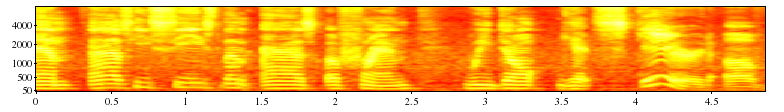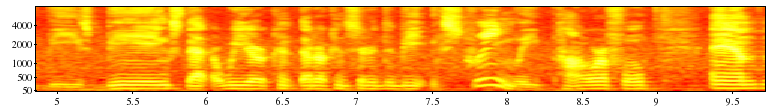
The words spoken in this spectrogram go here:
And as he sees them as a friend, we don't get scared of these beings that we are that are considered to be extremely powerful. And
